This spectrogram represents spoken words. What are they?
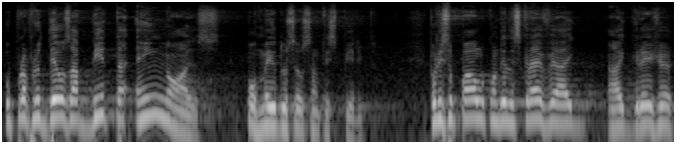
O próprio Deus habita em nós por meio do seu Santo Espírito. Por isso, Paulo, quando ele escreve à igreja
